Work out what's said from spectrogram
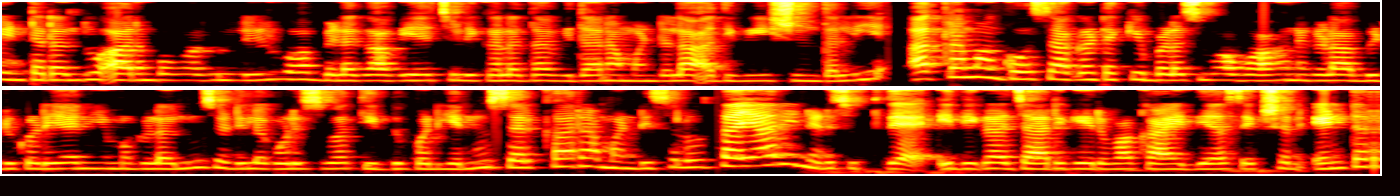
ಎಂಟರಂದು ಆರಂಭವಾಗಲಿರುವ ಬೆಳಗಾವಿಯ ಚಳಿಗಾಲದ ವಿಧಾನಮಂಡಲ ಅಧಿವೇಶನದಲ್ಲಿ ಅಕ್ರಮ ಗೋ ಸಾಗಾಟಕ್ಕೆ ಬಳಸುವ ವಾಹನಗಳ ಬಿಡುಗಡೆಯ ನಿಯಮಗಳನ್ನು ಸಡಿಲಗೊಳಿಸುವ ತಿದ್ದುಪಡಿಯನ್ನು ಸರ್ಕಾರ ಮಂಡಿಸಲು ತಯಾರಿ ನಡೆಸುತ್ತಿದೆ. ಇದೀಗ ಜಾರಿಗೆ ಇರುವ ಕಾಯ್ದೆಯ ಸೆಕ್ಷನ್ ಎಂಟರ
